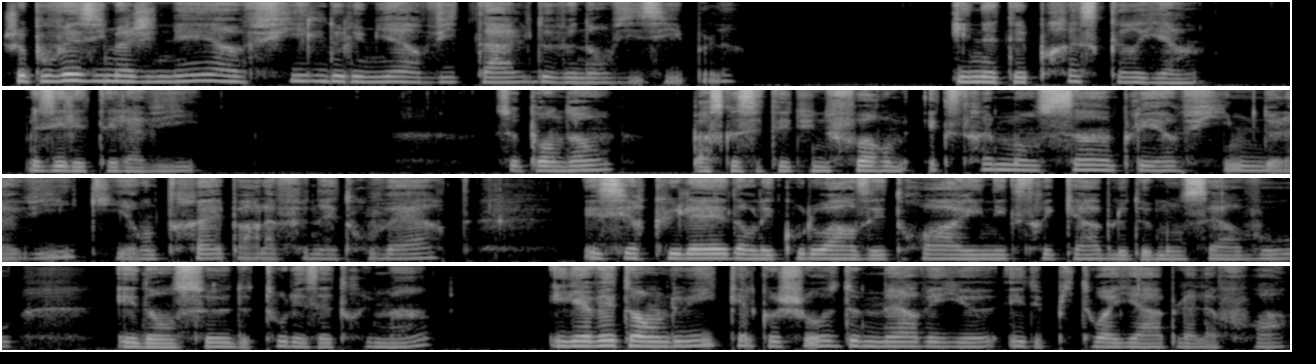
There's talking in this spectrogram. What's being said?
je pouvais imaginer un fil de lumière vitale devenant visible. Il n'était presque rien, mais il était la vie. Cependant, parce que c'était une forme extrêmement simple et infime de la vie qui entrait par la fenêtre ouverte et circulait dans les couloirs étroits et inextricables de mon cerveau et dans ceux de tous les êtres humains, il y avait en lui quelque chose de merveilleux et de pitoyable à la fois.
